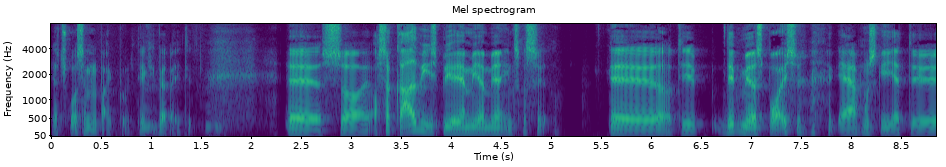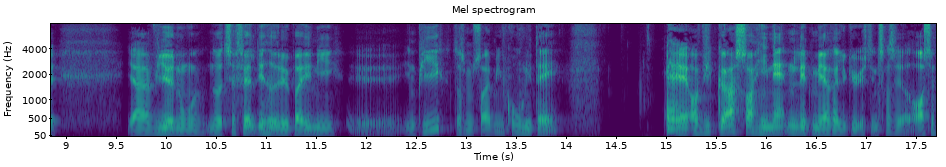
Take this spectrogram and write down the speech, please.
Jeg tror simpelthen bare ikke på det. Det kan ikke være rigtigt. Mm. Øh, så, og så gradvist bliver jeg mere og mere interesseret. Øh, og det lidt mere spøjse er måske, at øh, jeg via noget, noget tilfældighed løber ind i øh, en pige, der som så er min kone i dag. Øh, og vi gør så hinanden lidt mere religiøst interesseret, også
